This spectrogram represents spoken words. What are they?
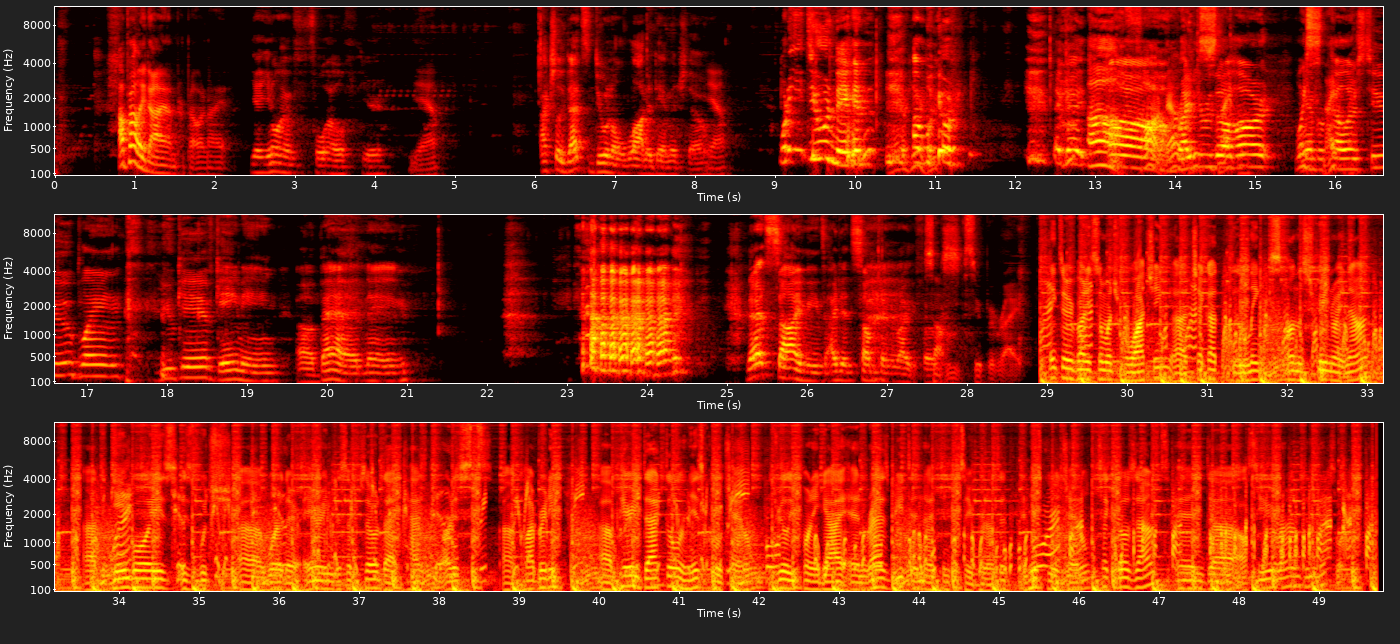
I'll probably die on propeller Knight. Yeah, you don't have full health here. Yeah, Actually, that's doing a lot of damage though. yeah. What are you doing, man? I'm over. That guy. Oh, fuck, oh, that right through the heart. Boy, and propellers to Blaine. you give gaming a bad name. that sigh means I did something right, folks. Something super right. Thanks everybody so much for watching. Uh, check out the links on the screen right now. Uh, the Game Boys is which uh, where they're airing this episode that has the artists uh, collaborating. Uh, Perrydactyl and his cool channel. He's a really funny guy. And Razbuten, I think that's how you pronounce it, and his cool channel. Check those out, and uh, I'll see you around in the next one.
